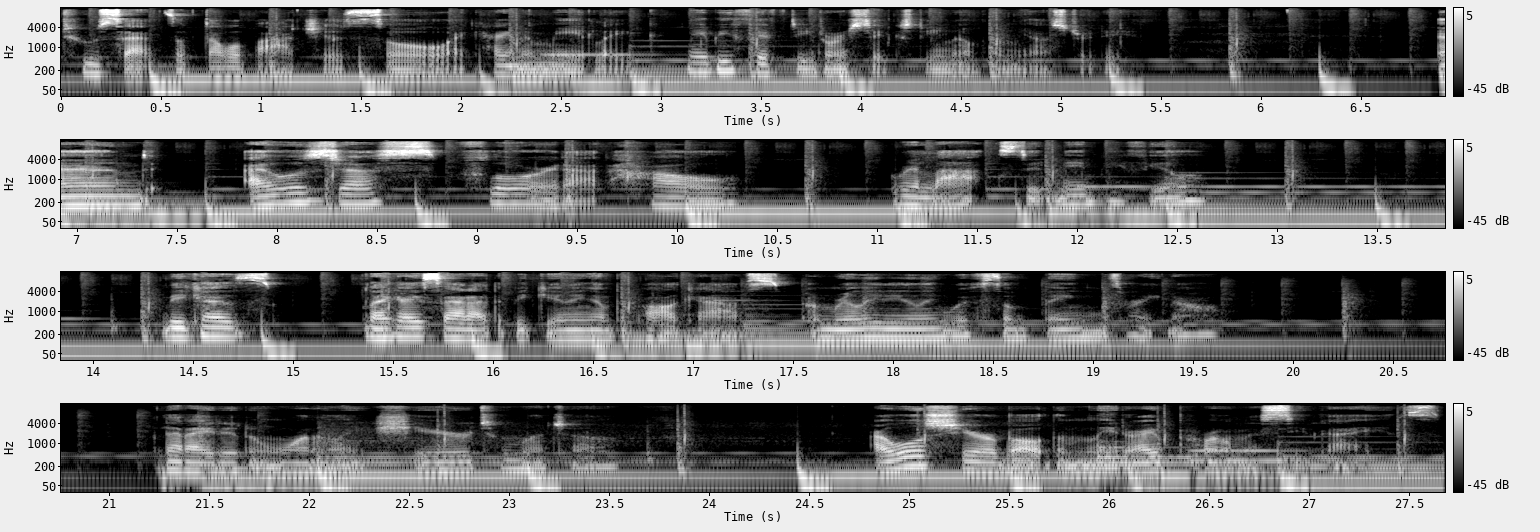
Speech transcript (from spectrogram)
two sets of double batches. So I kind of made like maybe 15 or 16 of them yesterday. And I was just floored at how relaxed it made me feel. Because, like I said at the beginning of the podcast, I'm really dealing with some things right now that I didn't want to like share too much of. I will share about them later, I promise you guys,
